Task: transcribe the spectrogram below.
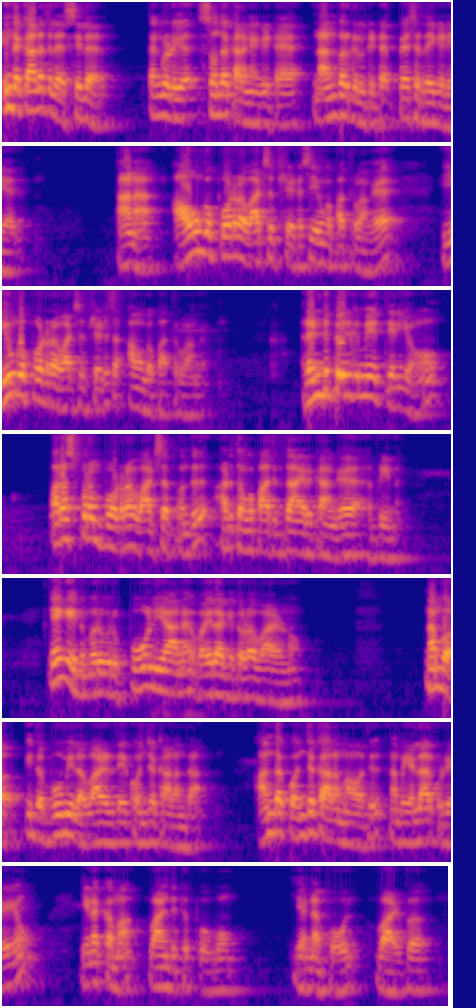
இந்த காலத்தில் சிலர் தங்களுடைய சொந்தக்காரங்க கிட்ட நண்பர்கள் கிட்ட பேசுறதே கிடையாது. ஆனால் அவங்க போடுற வாட்ஸ்அப் ஸ்டேட்டஸ் இவங்க பார்த்துருவாங்க இவங்க போடுற வாட்ஸ்அப் ஸ்டேட்டஸ் அவங்க பார்த்துருவாங்க ரெண்டு பேருக்குமே தெரியும் பரஸ்பரம் போடுற வாட்ஸ்அப் வந்து அடுத்தவங்க பார்த்துட்டு தான் இருக்காங்க அப்படின்னு. ஏங்க இந்த மாதிரி ஒரு போலியான வைராக்கியத்தோட வாழணும்? நம்ம இந்த பூமியில் வாழறதே கொஞ்ச காலம்தான். அந்த கொஞ்ச காலமாவது நம்ம எல்லார் இணக்கமாக வாழ்ந்துட்டு போவோம். என்ன போல் வாழ்வு.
